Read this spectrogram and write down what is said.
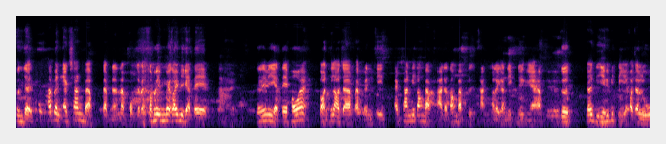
ส่วนใหญ่ถ้าเป็นแอคชั่นแบบ แบบนั้นนะผมจะไม่ไม่ไม่ค่อยมีกับเต้ใช่จะไม่มีกับเต้เพราะว่าก่อนที่เราจะแบบเป็นซีนแอคชั่นที่ต้องแบบอาจจะต้องแบบสื่อขังอะไรกันนิดนึงอย่างเงี้ยครับคือก็ดีพี่พิติเขาจะรู้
